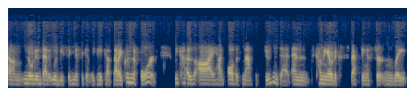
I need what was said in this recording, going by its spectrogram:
um, noted that it would be significantly pay cut that I couldn't afford because I had all this massive student debt and coming out expecting a certain rate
